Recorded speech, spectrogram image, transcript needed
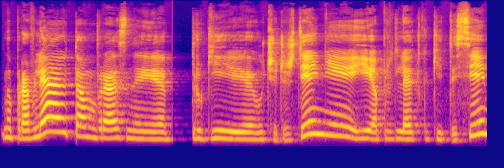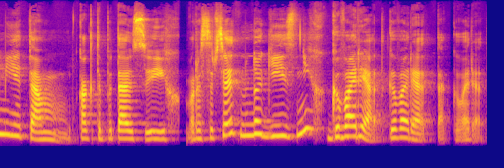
направляют там в разные другие учреждения и определяют какие-то семьи, там как-то пытаются их рассортировать. Многие из них говорят, говорят, так говорят,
